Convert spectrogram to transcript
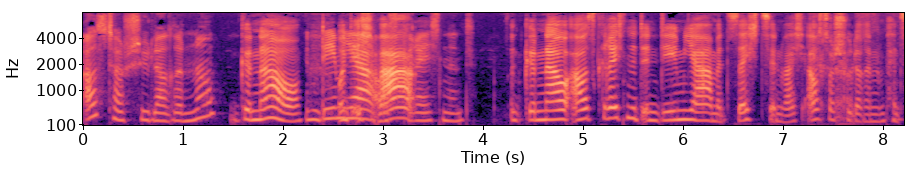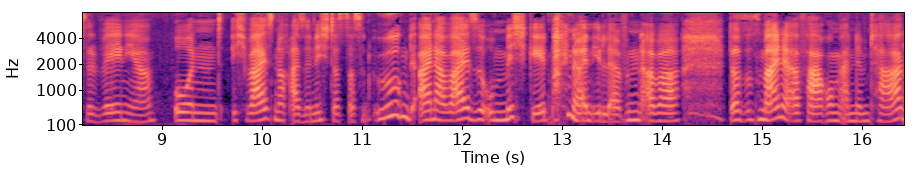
Austauschschülerin, ne? Genau. In dem und Jahr ich war ausgerechnet. Genau ausgerechnet in dem Jahr mit 16 war ich Austauschschülerin in Pennsylvania. Und ich weiß noch, also nicht, dass das in irgendeiner Weise um mich geht bei 9-11, aber das ist meine Erfahrung an dem Tag.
